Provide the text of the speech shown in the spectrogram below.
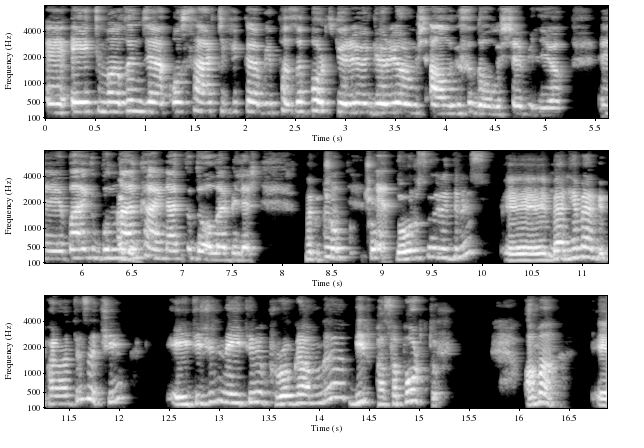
e, eğitim alınca o sertifika bir pasaport görevi görüyormuş algısı da oluşabiliyor. E, belki bundan evet. kaynaklı da olabilir. Tabii çok çok doğru söylediniz. Ee, ben hemen bir parantez açayım. Eğiticinin eğitimi programlı bir pasaporttur. Ama e,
